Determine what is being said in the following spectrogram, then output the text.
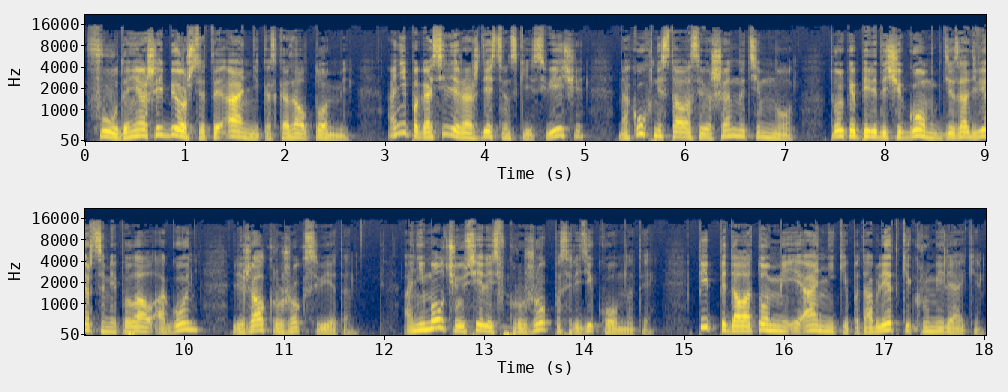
«Фу, да не ошибешься ты, Анника», — сказал Томми. Они погасили рождественские свечи, на кухне стало совершенно темно, только перед очагом, где за дверцами пылал огонь, лежал кружок света. Они молча уселись в кружок посреди комнаты. Пиппи дала Томми и Аннике по таблетке крумеляки.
